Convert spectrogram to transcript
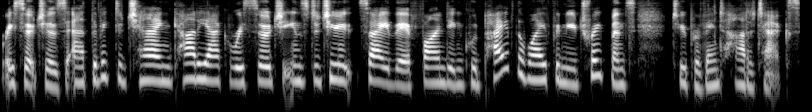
Researchers at the Victor Chang Cardiac Research Institute say their finding could pave the way for new treatments to prevent heart attacks.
